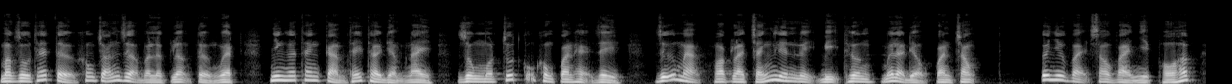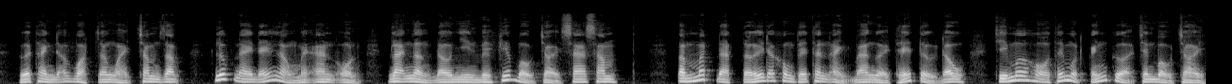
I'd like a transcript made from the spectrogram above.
Mặc dù thế tử không choán dựa vào lực lượng tử nguyệt, nhưng hứa thanh cảm thấy thời điểm này dùng một chút cũng không quan hệ gì, giữ mạng hoặc là tránh liên lụy bị thương mới là điều quan trọng. Cứ như vậy sau vài nhịp hô hấp, hứa thanh đã vọt ra ngoài trăm dặm, lúc này đáy lòng mới an ổn, lại ngẩng đầu nhìn về phía bầu trời xa xăm. Tầm mắt đạt tới đã không thấy thân ảnh ba người thế tử đâu, chỉ mơ hồ thấy một cánh cửa trên bầu trời.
